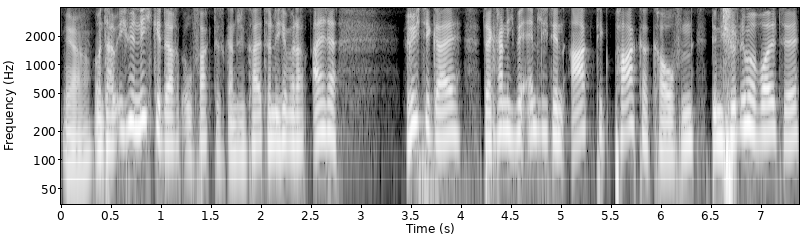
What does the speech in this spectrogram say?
Ja. Und da habe ich mir nicht gedacht, oh fuck, das ist ganz schön kalt, sondern ich habe mir gedacht, Alter, richtig geil, da kann ich mir endlich den Arctic Parker kaufen, den ich schon immer wollte.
